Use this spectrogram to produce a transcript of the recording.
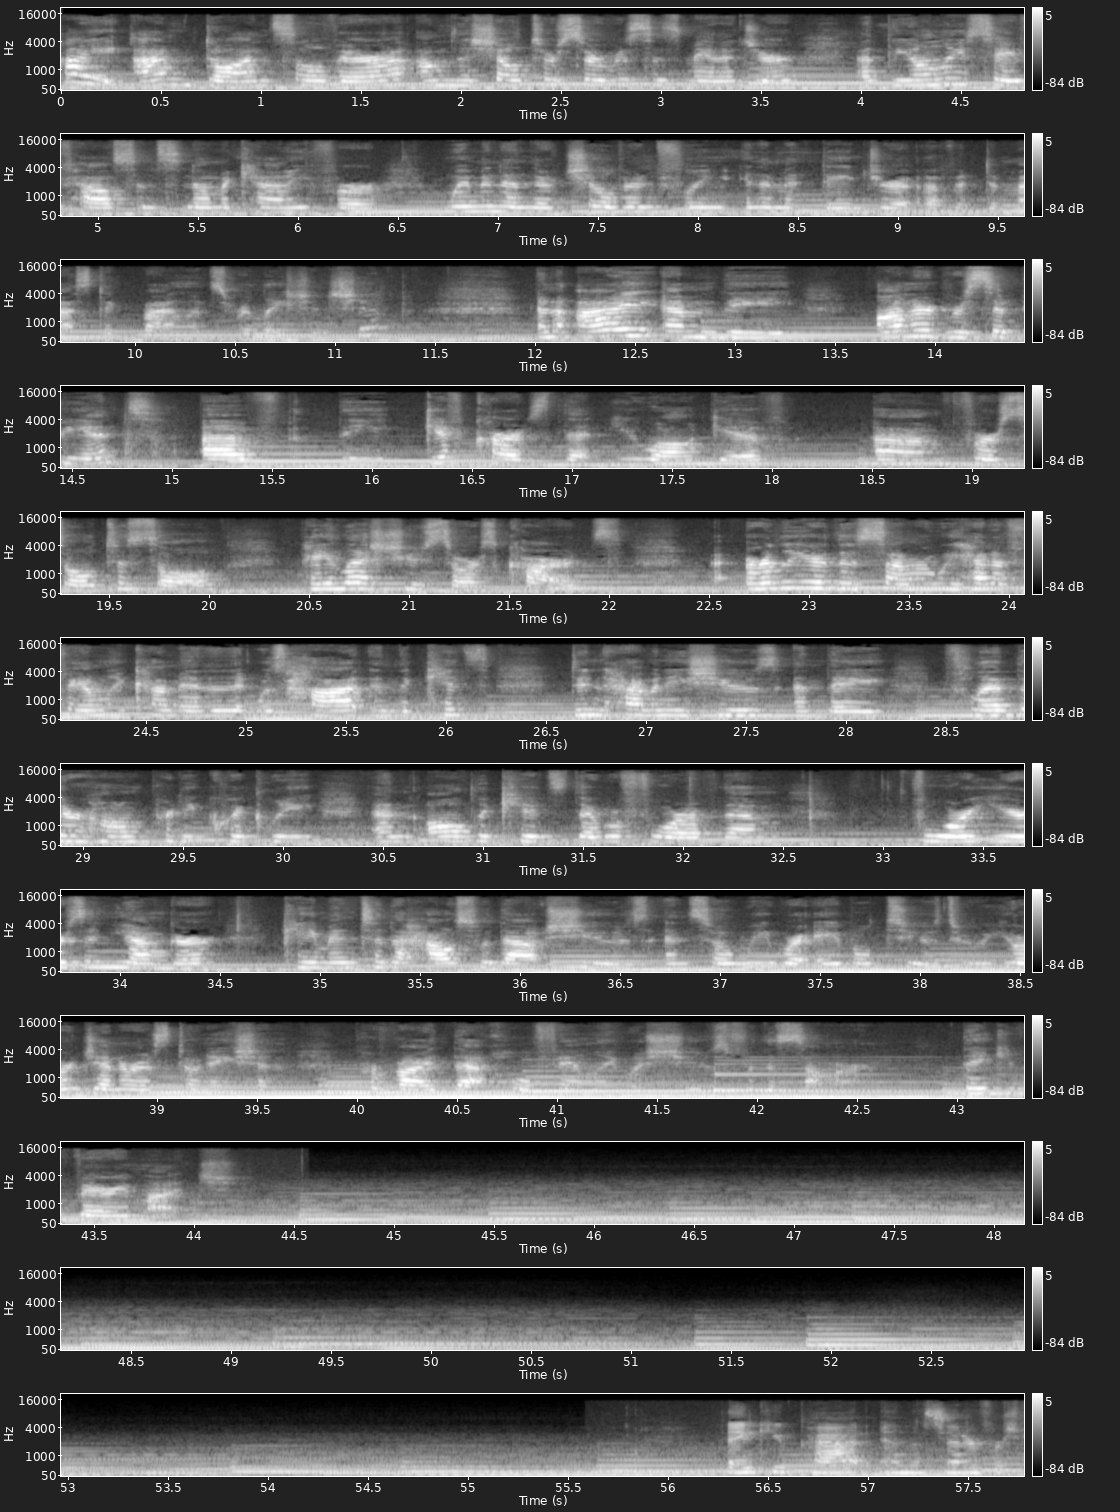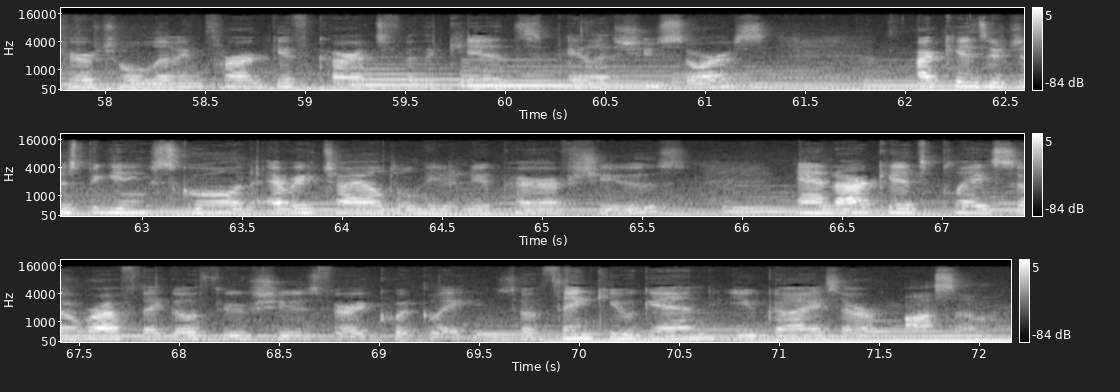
Hi, I'm Dawn Silvera. I'm the Shelter Services Manager at the only safe house in Sonoma County for women and their children fleeing imminent danger of a domestic violence relationship. And I am the honored recipient of the gift cards that you all give um, for Soul to Soul, Payless Shoe Source cards. Earlier this summer, we had a family come in and it was hot, and the kids didn't have any shoes and they fled their home pretty quickly. And all the kids, there were four of them, four years and younger, came into the house without shoes. And so we were able to, through your generous donation, provide that whole family with shoes for the summer. Thank you very much. Thank you, Pat, and the Center for Spiritual Living for our gift cards for the kids, Payless Shoe Source. Our kids are just beginning school, and every child will need a new pair of shoes. And our kids play so rough, they go through shoes very quickly. So, thank you again. You guys are awesome.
